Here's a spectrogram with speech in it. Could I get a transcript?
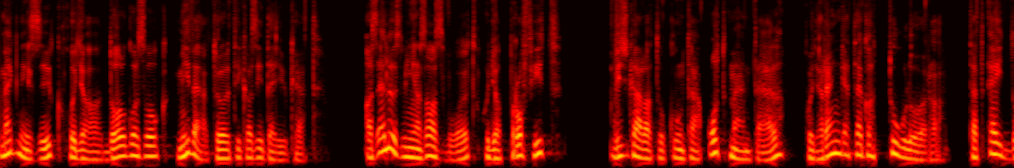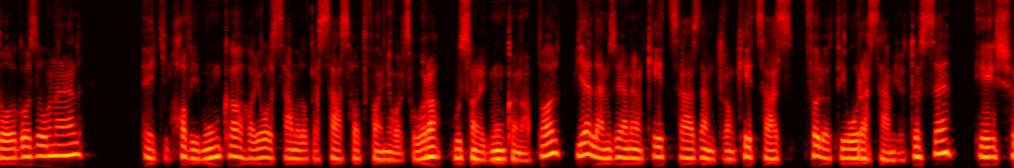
megnézzük, hogy a dolgozók mivel töltik az idejüket. Az előzmény az az volt, hogy a profit vizsgálatok után ott ment el, hogy rengeteg a túlóra. Tehát egy dolgozónál egy havi munka, ha jól számolok, a 168 óra, 21 munkanappal, jellemzően olyan 200, nem tudom, 200 fölötti óraszám jött össze, és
